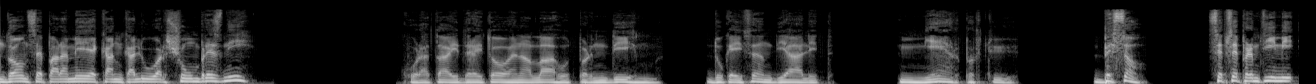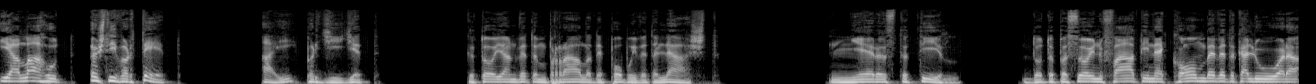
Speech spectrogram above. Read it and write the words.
ndonëse para meje kanë kaluar shumë brezni? Kur ata i drejtohen Allahut për ndihmë, duke i thënë djalit, mjerë për ty. Beso, sepse premtimi i Allahut është i vërtetë. Ai përgjigjet. Këto janë vetëm përrallat e popujve të lashtë. Njerëz të tillë, do të pësojnë fatin e kombeve të kaluara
